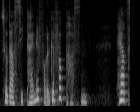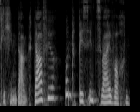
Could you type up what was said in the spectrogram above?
sodass Sie keine Folge verpassen. Herzlichen Dank dafür und bis in zwei Wochen.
